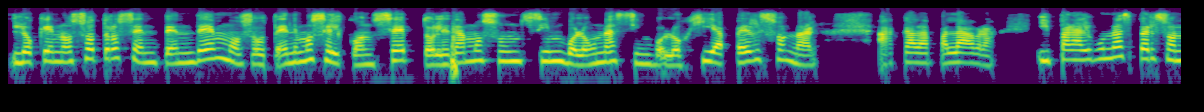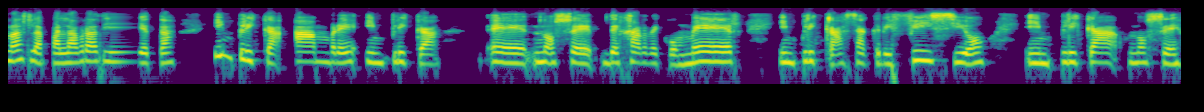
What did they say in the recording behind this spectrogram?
lo que nosotros entendemos o tenemos el concepto, le damos un símbolo, una simbología personal a cada palabra. Y para algunas personas la palabra dieta implica hambre, implica eh, no sé, dejar de comer, implica sacrificio, implica, no sé,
